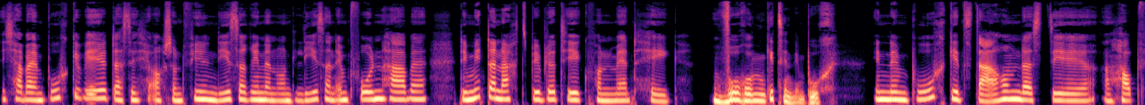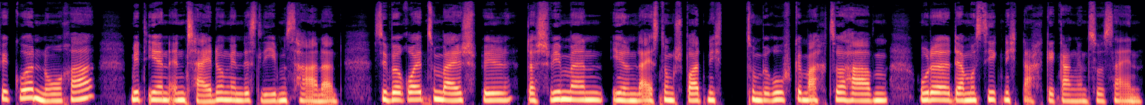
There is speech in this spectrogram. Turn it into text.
Ich habe ein Buch gewählt, das ich auch schon vielen Leserinnen und Lesern empfohlen habe, die Mitternachtsbibliothek von Matt Haig. Worum geht's in dem Buch? In dem Buch geht es darum, dass die Hauptfigur Nora mit ihren Entscheidungen des Lebens hadert. Sie bereut zum Beispiel das Schwimmen, ihren Leistungssport nicht zum Beruf gemacht zu haben oder der Musik nicht nachgegangen zu sein.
